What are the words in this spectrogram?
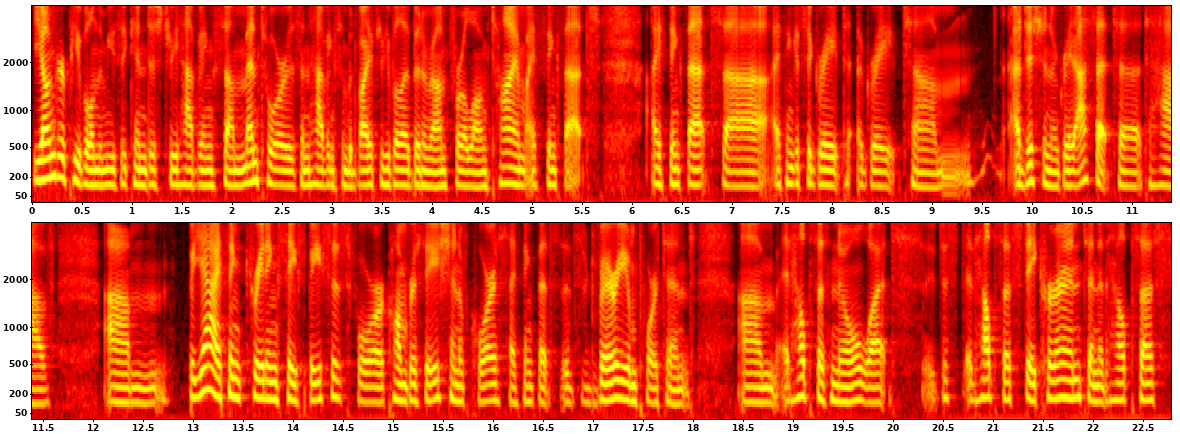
younger people in the music industry having some mentors and having some advice for people that have been around for a long time i think that's I think that's uh, I think it's a great a great um, addition, a great asset to to have. Um, but yeah, I think creating safe spaces for conversation, of course, I think that's it's very important. Um, it helps us know what it just it helps us stay current, and it helps us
